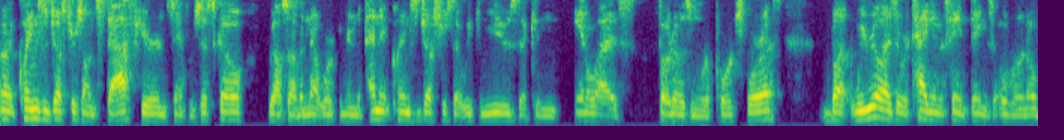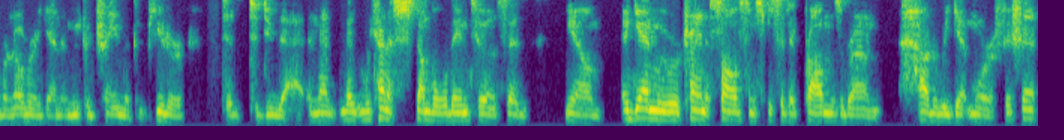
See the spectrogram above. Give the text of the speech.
uh, claims adjusters on staff here in san francisco. We also have a network of independent claims adjusters that we can use that can analyze photos and reports for us. But we realized that we're tagging the same things over and over and over again and we could train the computer to, to do that. And then we kind of stumbled into and said you know, again, we were trying to solve some specific problems around how do we get more efficient.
